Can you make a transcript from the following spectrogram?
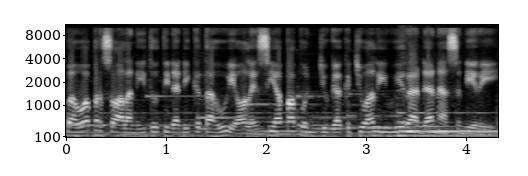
bahwa persoalan itu tidak diketahui oleh siapa pun juga kecuali Wiradana sendiri.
